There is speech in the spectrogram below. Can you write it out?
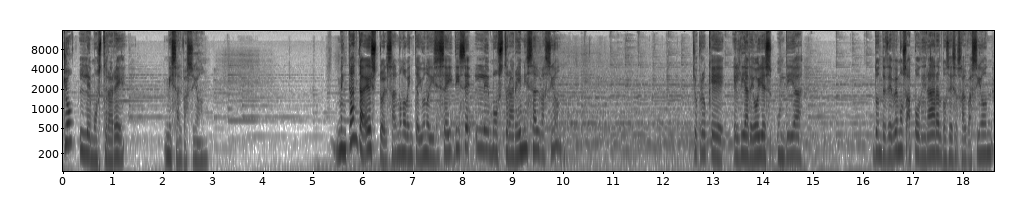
yo le mostraré mi salvación. Me encanta esto, el Salmo 91, 16 dice, le mostraré mi salvación. Yo creo que el día de hoy es un día donde debemos apoderarnos de esa salvación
